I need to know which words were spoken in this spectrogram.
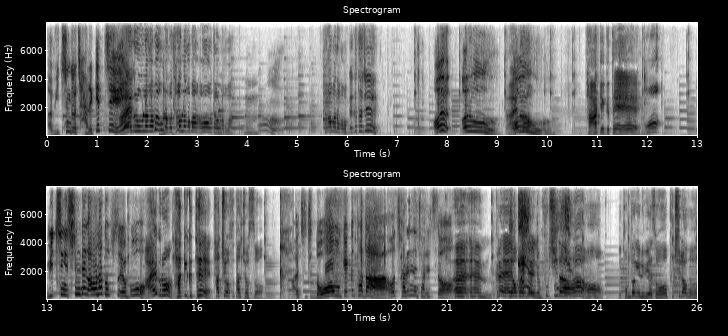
아 위층도 잘했겠지. 아이 그럼 올라가 봐 올라가 다 올라가 봐 어 다 올라가 봐 음. 음. 나가봐 나가봐 깨끗하지? 어유 어유 아이고. 어유 다 깨끗해 어? 위층에 침대가 하나도 없어 여보. 아이 그럼 다 깨끗해 다 치웠어 다 치웠어 아 진짜 너무 깨끗하다. 어 잘했네 잘했어. 에헴 그래 여보 이제 좀 푹 쉬다가 어 덤덩이를 위해서 푹 쉬라고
